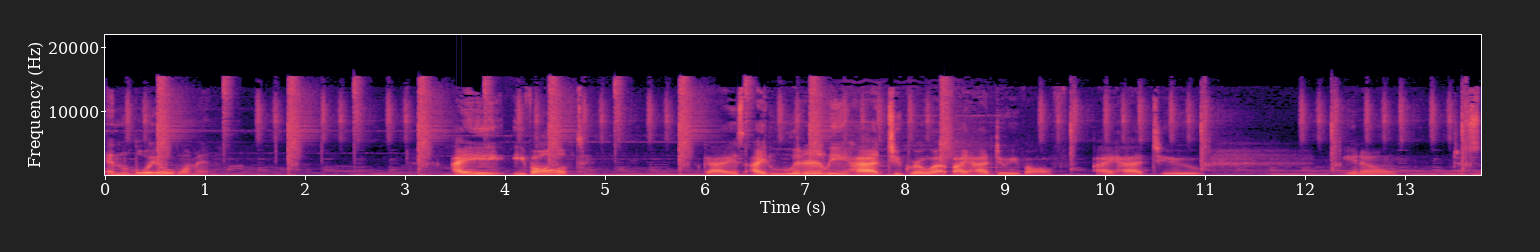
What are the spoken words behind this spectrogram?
and loyal woman. I evolved, guys. I literally had to grow up. I had to evolve. I had to, you know, just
